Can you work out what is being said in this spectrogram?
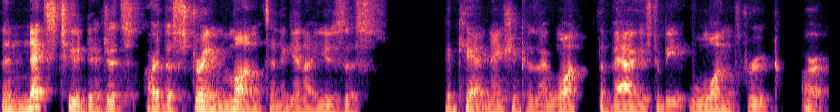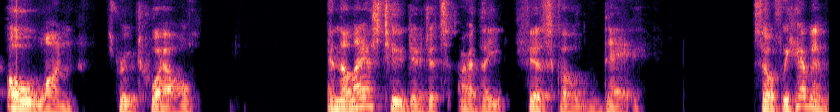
The next two digits are the string month, and again I use this concatenation because I want the values to be 1 through or 01 through 12. And the last two digits are the fiscal day. So if we have a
